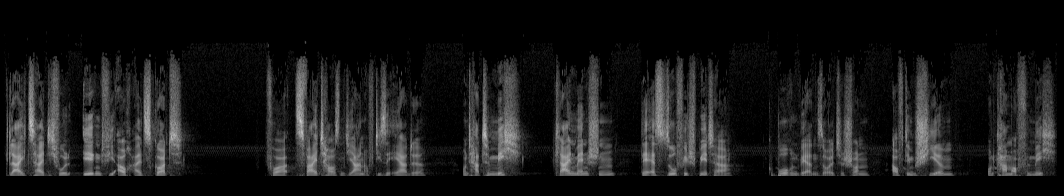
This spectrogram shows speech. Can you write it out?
gleichzeitig wohl irgendwie auch als Gott vor 2000 Jahren auf diese Erde und hatte mich, kleinen Menschen, der erst so viel später geboren werden sollte, schon auf dem Schirm und kam auch für mich.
